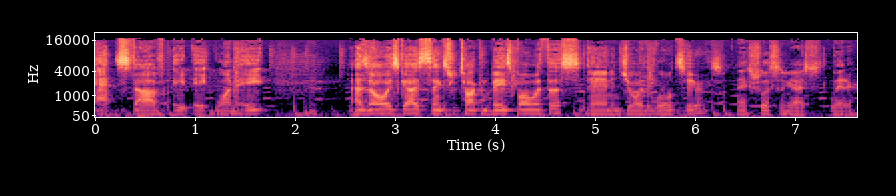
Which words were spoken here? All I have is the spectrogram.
at Stav8818. As always, guys, thanks for talking baseball with us and enjoy the World Series. Thanks for listening, guys. Later.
